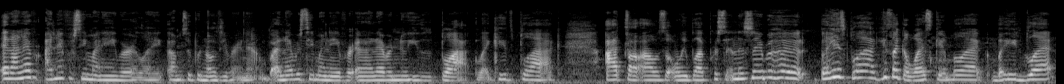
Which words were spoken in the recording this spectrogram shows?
And i never i never see my neighbor like i'm super nosy right now but i never see my neighbor and i never knew he was black. Like he's black. I thought i was the only black person in this neighborhood but he's black. He's like a light-skinned black but he's black.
